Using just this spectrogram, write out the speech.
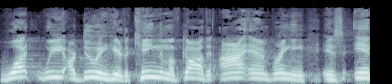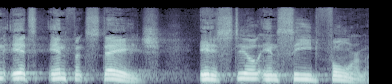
what we are doing here, the kingdom of God that I am bringing, is in its infant stage. It is still in seed form,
